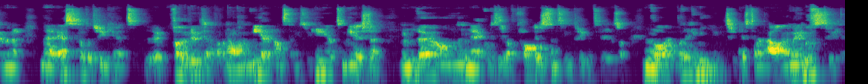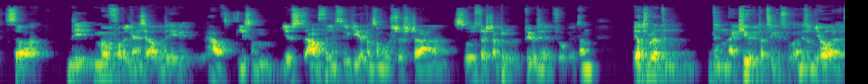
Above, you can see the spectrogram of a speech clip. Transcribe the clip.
jag menar, när S pratar trygghet, eh, förut i alla fall, ja. man mer anställningstrygghet, mer mm. lön, mm. kollektivavtal, sin trygghetsgrej och så. Mm. Vad, vad lägger ni in i trygghet? Ja, vad är MUFs trygghet? Så, det, MUF har väl kanske aldrig haft liksom just anställningstryggheten som vår största, så största prioriterade fråga. Utan jag tror att den, den akuta trygghetsfrågan, det som gör att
